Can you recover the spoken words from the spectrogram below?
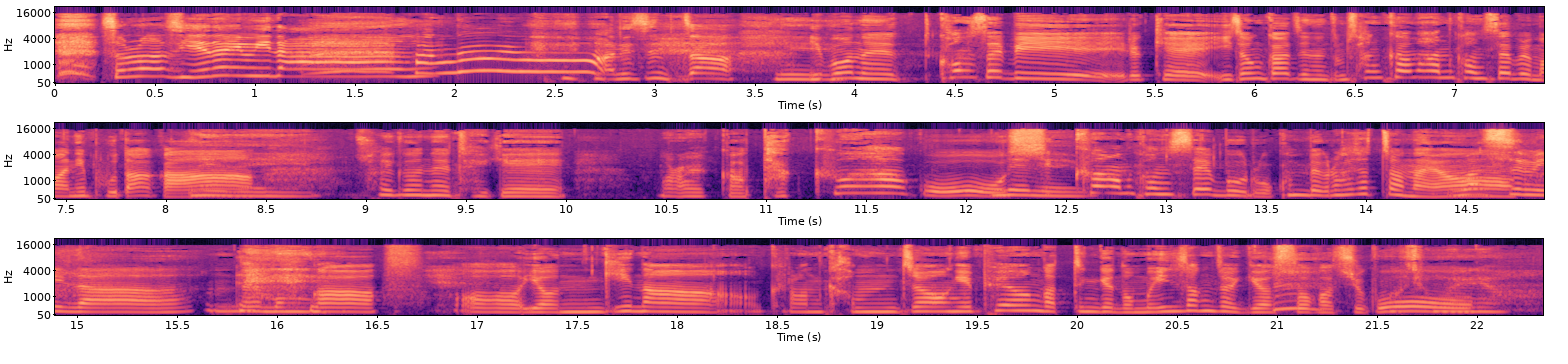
솔로아스 예나입니다. 반가워요. 아니 진짜 네. 이번에 컨셉이 이렇게 이전까지는 좀 상큼한 컨셉을 많이 보다가 네네. 최근에 되게 뭐랄까 다크하고 네네. 시크한 컨셉으로 컴백을 하셨잖아요. 맞습니다. 근데 뭔가 어 연기나 그런 감정의 표현 같은 게 너무 인상적이었어가지고 어.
